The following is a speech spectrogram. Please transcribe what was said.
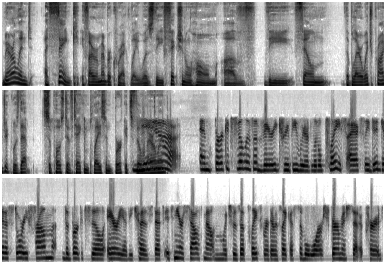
Maryland I think, if I remember correctly, was the fictional home of the film The Blair Witch Project. Was that supposed to have taken place in Burkittsville, yeah. Maryland? Yeah. And Burkittsville is a very creepy, weird little place. I actually did get a story from the Burkittsville area because that's it's near South Mountain, which was a place where there was like a Civil War skirmish that occurred,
